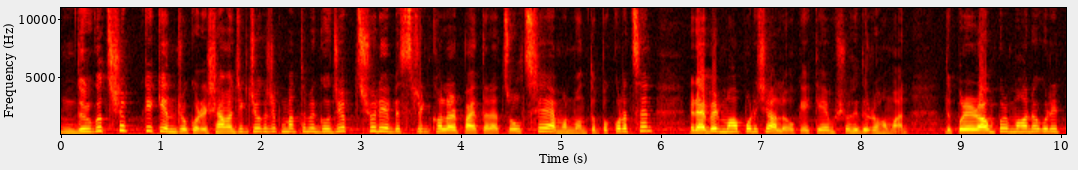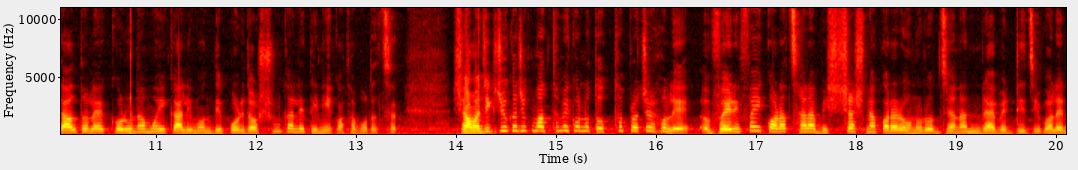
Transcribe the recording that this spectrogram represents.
দুর্গোৎসবকে কেন্দ্র করে সামাজিক যোগাযোগ মাধ্যমে গুজব ছড়িয়ে বিশৃঙ্খলার পায়তারা চলছে, এমন মন্তব্য করেছেন র্যাবের মহাপরিচালক A K M Shahidur Rahman. দুপুরে রংপুর মহানগরীর তালতলায় করুণাময়ী কালী মন্দির পরিদর্শনকালে তিনি কথা বলেছেন। সামাজিক যোগাযোগ মাধ্যমে কোনো তথ্য প্রচার হলে ভেরিফাই করা ছাড়া বিশ্বাস না করার অনুরোধ জানান র্যাবের ডিজি। বলেন,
